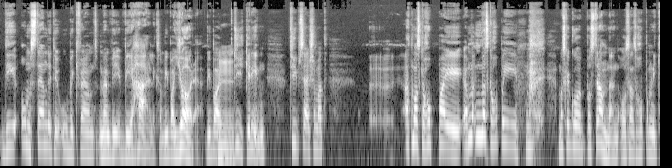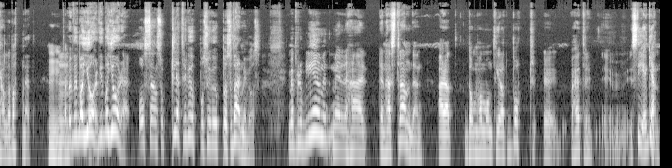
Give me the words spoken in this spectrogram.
det är omständigt, det är obekvämt, men vi, vi är här liksom. Vi bara gör det. Vi bara dyker in. Typ så här som att, att man ska hoppa i, ja, man ska hoppa i, man ska gå på stranden och sen så hoppar man i kalla vattnet. Ja, men vi bara gör det, vi bara gör det! Och sen så klättrar vi upp och så är vi uppe och så värmer vi oss. Men problemet med det här, den här stranden är att de har monterat bort, eh, vad heter det, eh, stegen.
